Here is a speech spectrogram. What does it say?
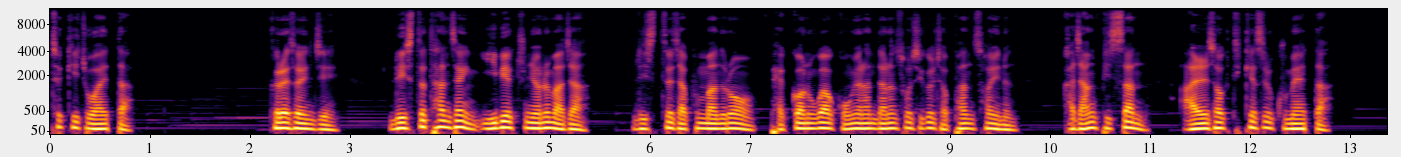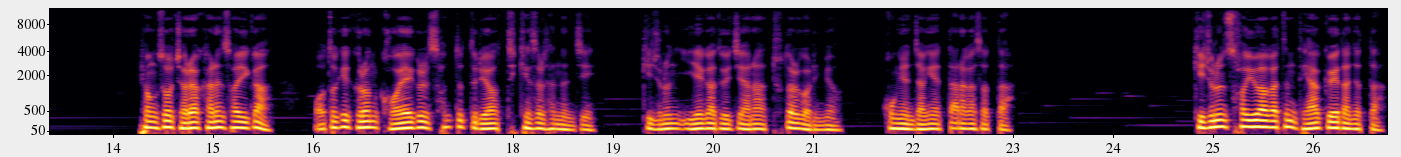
특히 좋아했다. 그래서인지 리스트 탄생 200주년을 맞아 리스트 작품만으로 백건우가 공연한다는 소식을 접한 서희는 가장 비싼 R석 티켓을 구매했다. 평소 절약하는 서희가 어떻게 그런 거액을 선뜻 들여 티켓을 샀는지 기준은 이해가 되지 않아 투덜거리며 공연장에 따라갔었다. 기준은 서유와 같은 대학교에 다녔다.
